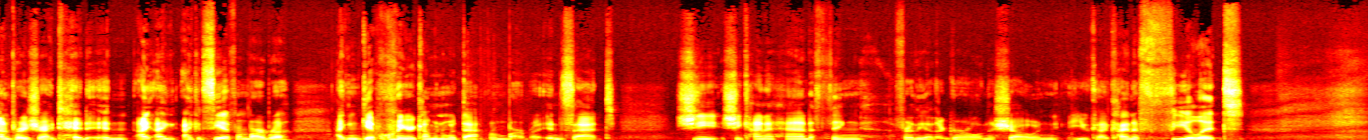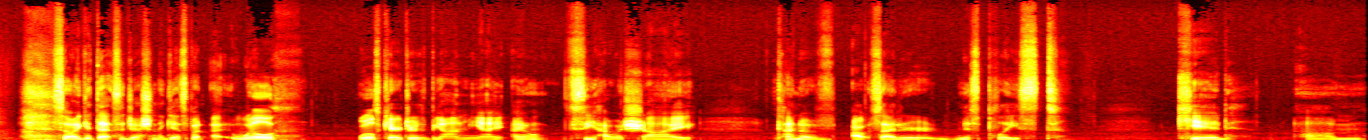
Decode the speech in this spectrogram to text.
I'm pretty sure I did. And I, I, I could see it from Barbara. I can get where you're coming with that from Barbara. It's that she she kind of had a thing for the other girl in the show, and you could kind of feel it. So I get that suggestion, I guess, but uh, Will Will's character is beyond me. I, I don't see how a shy, kind of outsider, misplaced kid um,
